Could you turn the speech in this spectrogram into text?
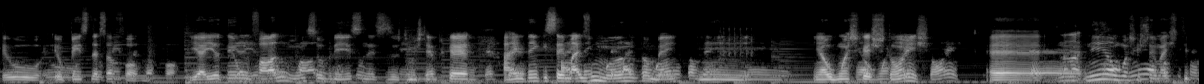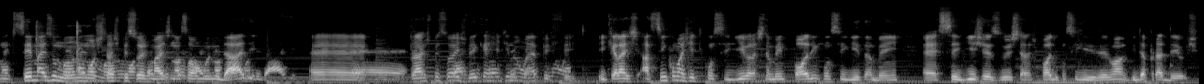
Eu, eu penso dessa forma. E aí eu tenho falado muito sobre isso nesses últimos tempos, que a gente tem que ser mais humano também em, em algumas questões é, não, nem algumas questões, mas tipo, ser mais humano, mostrar às pessoas mais nossa humanidade, é, para as pessoas verem que a gente não é perfeito. E que elas, assim como a gente conseguiu, elas também podem conseguir também é, seguir Jesus, elas podem conseguir viver uma vida para Deus.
